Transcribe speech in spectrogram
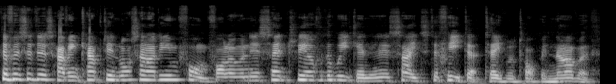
The visitors having captain Ross Hardy in form following his century over the weekend in his side's defeat at tabletop in Narberth.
